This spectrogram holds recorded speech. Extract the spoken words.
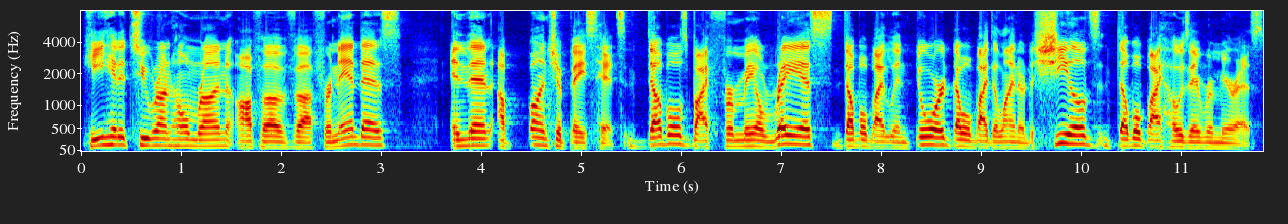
He hit a two run home run off of uh, Fernandez and then a bunch of base hits. Doubles by Franmil Reyes, double by Lindor, double by Delino DeShields, double by Jose Ramirez.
